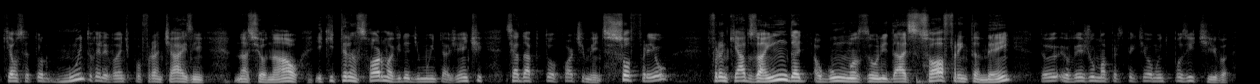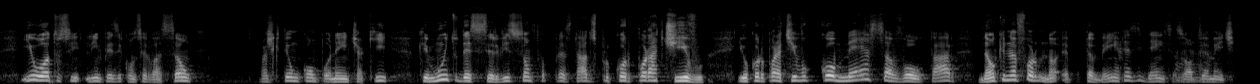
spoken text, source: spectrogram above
que é um setor muito relevante para o franchising nacional e que transforma a vida de muita gente, se adaptou fortemente. Sofreu, franqueados ainda, algumas unidades sofrem também, então eu, vejo uma perspectiva muito positiva. E o outro, limpeza e conservação, acho que tem um componente aqui, que muitos desses serviços são prestados para o corporativo. E o corporativo começa a voltar, não que não é, for, não, é também em residências, é. obviamente,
